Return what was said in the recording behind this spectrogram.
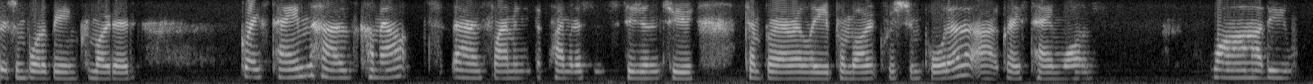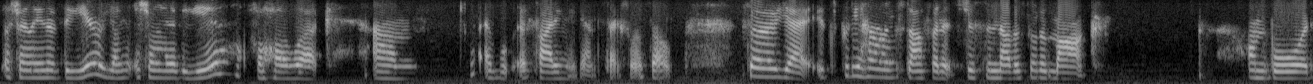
um, Christian Porter being promoted. Grace Tame has come out and slamming the Prime Minister's decision to temporarily promote Christian Porter. Uh, Grace Tame was one the Australian of the Year, a Young Australian of the Year, for her work um, fighting against sexual assault. So yeah, it's pretty harrowing stuff, and it's just another sort of mark on the board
